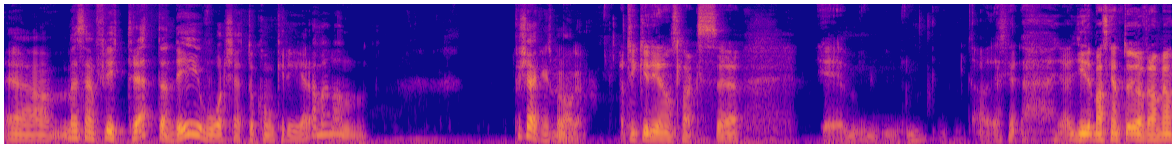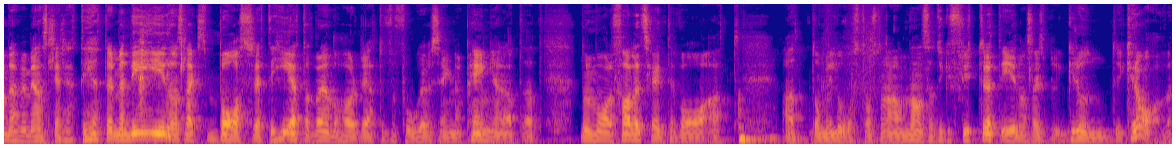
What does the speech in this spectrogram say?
Eh, Men sen flytträtten, det är ju vårt sätt att konkurrera mellan försäkringsbolagen. Jag tycker det är någon slags... Eh, man ska inte överanvända det här med mänskliga rättigheter Men det är ju någon slags basrättighet att man ändå har rätt att förfoga över sina egna pengar. Att, att Normalfallet ska inte vara att, att de är låsta hos någon annan. Så jag tycker flytträtt är någon slags grundkrav.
